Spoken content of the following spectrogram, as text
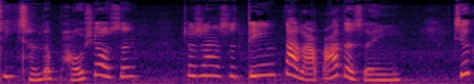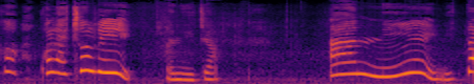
低沉的咆哮声，就像是叮大喇叭的声音。杰克，快来这里！安妮叫。安妮，你到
